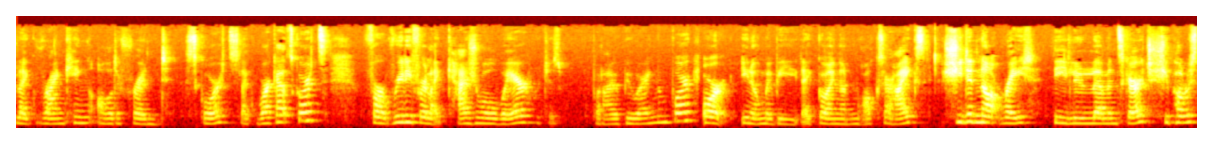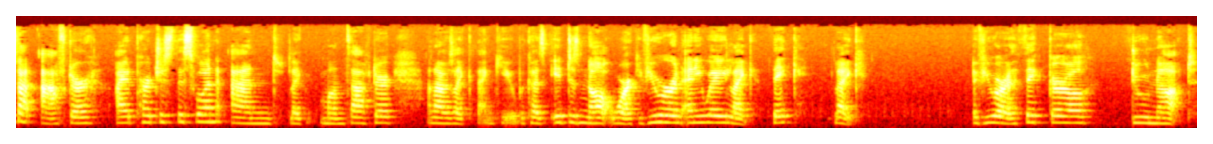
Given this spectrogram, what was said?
like ranking all different skirts, like workout skirts for really for like casual wear, which is what I would be wearing them for or you know maybe like going on walks or hikes. She did not rate the Lululemon skirt. She published that after I had purchased this one and like months after and I was like thank you because it does not work. If you are in any way like thick like if you are a thick girl do not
